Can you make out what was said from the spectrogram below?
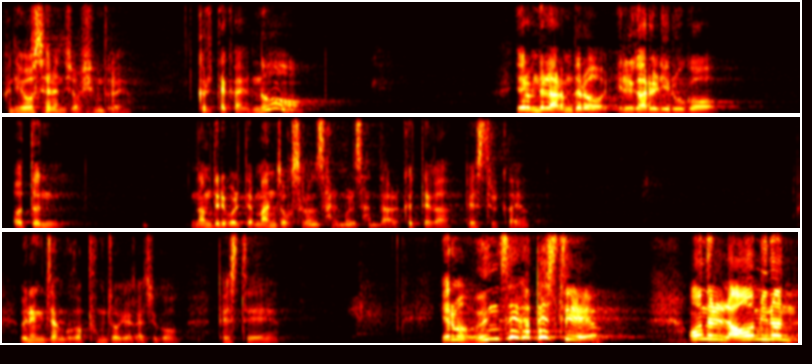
근데 요새는 좀 힘들어요. 그럴 때까요? No! 여러분들 나름대로 일가를 이루고 어떤 남들이 볼 때 만족스러운 삶을 산다 할 그때가 베스트일까요? 은행 잔고가 풍족해 가지고 베스트예요? 여러분, 언제가 베스트예요? 오늘 나오미는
